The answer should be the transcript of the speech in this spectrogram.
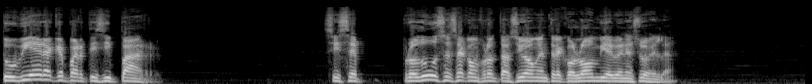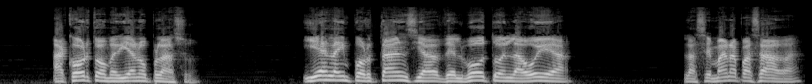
tuviera que participar si se produce esa confrontación entre Colombia y Venezuela a corto o mediano plazo. Y es la importancia del voto en la OEA la semana pasada,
